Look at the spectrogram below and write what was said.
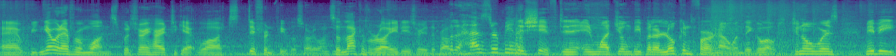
uh, you can get what everyone wants, but it's very hard to get what different people sort of want. So lack of variety is really the problem. But has there been a shift in, in what young people are looking for now when they go out? Do you know, whereas maybe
